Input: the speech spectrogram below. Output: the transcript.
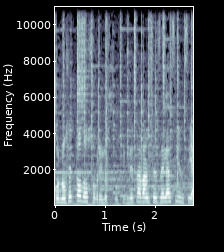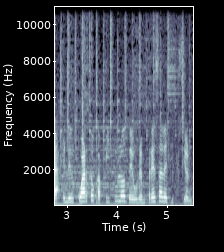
Conoce todo sobre los posibles avances de la ciencia en el cuarto capítulo de Una empresa de ficción.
